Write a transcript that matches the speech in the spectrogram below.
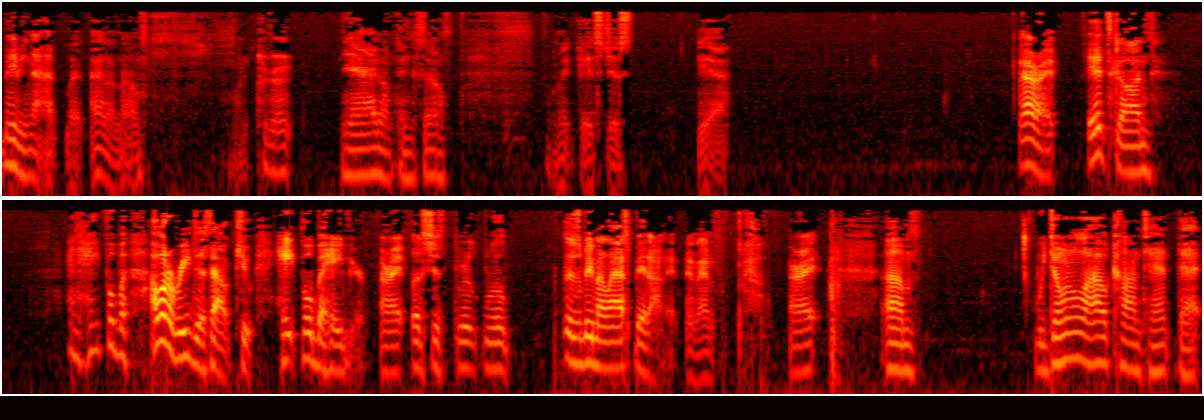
Maybe not, but I don't know. Yeah, I don't think so. It's just, yeah. All right, it's gone. And hateful, but I want to read this out too. Hateful behavior. All right, let's just we'll, we'll this will be my last bit on it, and then all right. Um, we don't allow content that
